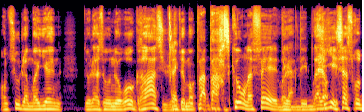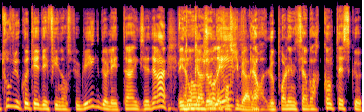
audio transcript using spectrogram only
en dessous de la moyenne de la zone euro grâce justement. Pas parce qu'on a fait des, boucliers. et ça se retrouve du côté des finances publiques, de l'État, etc. Et, donc un, jour des contribuables. Alors le problème, c'est savoir quand est-ce que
